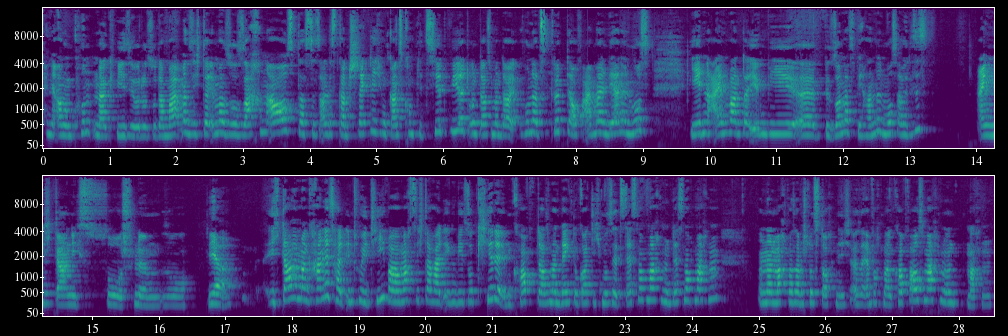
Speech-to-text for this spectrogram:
keine Ahnung, Kundenakquise oder so, da malt man sich da immer so Sachen aus, dass das alles ganz schrecklich und ganz kompliziert wird und dass man da 100 Skripte auf einmal lernen muss, jeden Einwand da irgendwie äh, besonders behandeln muss, aber das ist eigentlich gar nicht so schlimm, so. ja, Ich glaube, man kann es halt intuitiv, aber man macht sich da halt irgendwie so Kirre im Kopf, dass man denkt, oh Gott, ich muss jetzt das noch machen und das noch machen. Und dann macht man es am Schluss doch nicht. Also einfach mal Kopf ausmachen und machen.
